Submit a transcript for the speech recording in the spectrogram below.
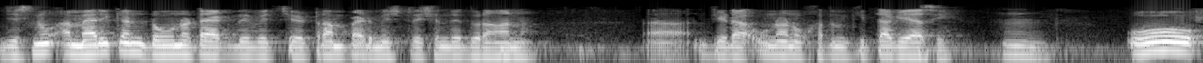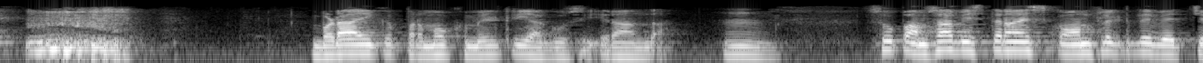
ਜਿਸ ਨੂੰ ਅਮਰੀਕਨ ਡਰੋਨ ਅਟੈਕ ਦੇ ਵਿੱਚ ਟਰੰਪ ਐਡਮਿਨਿਸਟ੍ਰੇਸ਼ਨ ਦੇ ਦੌਰਾਨ ਜਿਹੜਾ ਉਹਨਾਂ ਨੂੰ ਖਤਮ ਕੀਤਾ ਗਿਆ ਸੀ। ਉਹ ਬੜਾ ਇੱਕ ਪ੍ਰਮੁੱਖ ਮਿਲਟਰੀ ਆਗੂ ਸੀ ਈਰਾਨ ਦਾ। ਸੋ ਭੰਮ ਸਾਹਿਬ ਇਸ ਤਰ੍ਹਾਂ ਇਸ ਕਨਫਲਿਕਟ ਦੇ ਵਿੱਚ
